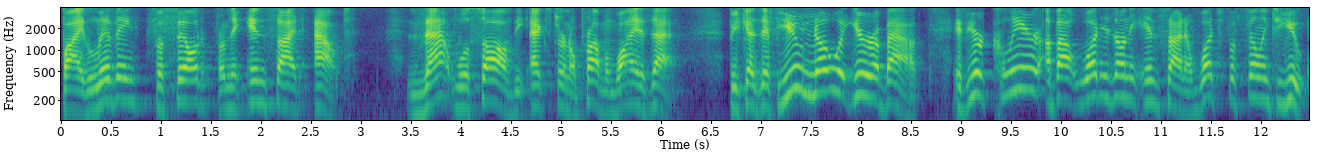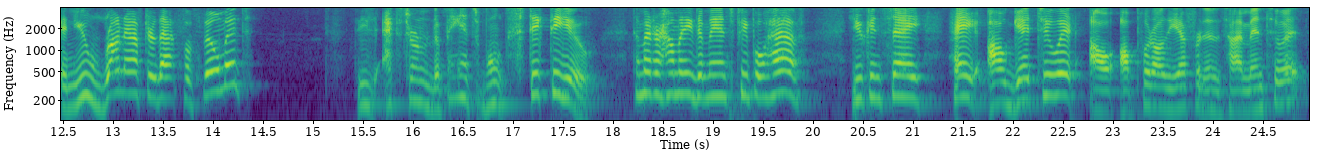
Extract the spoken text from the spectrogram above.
by living fulfilled from the inside out. That will solve the external problem. Why is that? Because if you know what you're about, if you're clear about what is on the inside and what's fulfilling to you, and you run after that fulfillment, these external demands won't stick to you. No matter how many demands people have, you can say, hey, I'll get to it. I'll, I'll put all the effort and the time into it.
